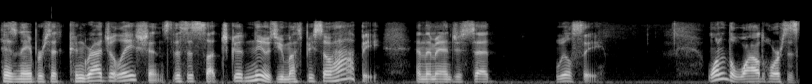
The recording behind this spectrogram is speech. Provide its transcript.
His neighbor said, Congratulations, this is such good news. You must be so happy. And the man just said, We'll see. One of the wild horses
